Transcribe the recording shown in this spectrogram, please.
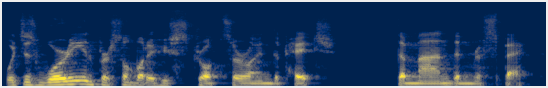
which is worrying for somebody who struts around the pitch demanding respect.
